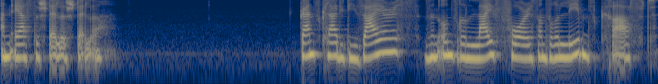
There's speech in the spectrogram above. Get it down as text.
an erste Stelle stelle. Ganz klar, die Desires sind unsere Life Force, unsere Lebenskraft.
